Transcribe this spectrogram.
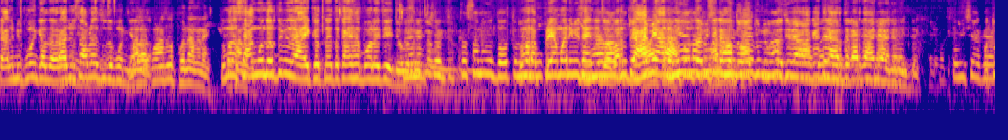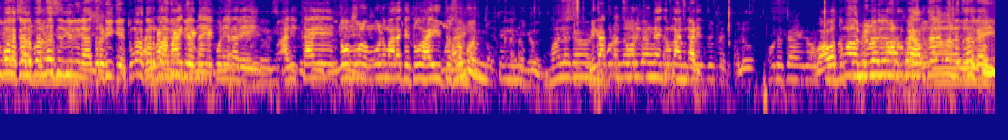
काल मी फोन केला राजू साबळा सुद्धा फोन केला मला होता. कोणाचा फोन आला नाही. तुम्हाला सांगून जर तुम्ही ऐकत नाही तर काय बोलायचं याच्यावर? तसं नव्हतं तुम्हाला प्रेमाने मी सांगितलं होतं. बरं ते आम्ही आलो तुमचा विषय काय होतो तुम्ही उगाच वेगळा काहीतरी अर्थ काढता. आम्ही आल्यानंतर. तुम्हाला कल्पना नसेल दिली ना तर ठीक आहे. तुम्हाला मला कल्पना माहितीच नाही कोण येणार आहे. आणि काय जो मूळ मूळ मालक आहे तो आहे इथं सोबत मला काय मी काय कुठं चोरी बिरी नाही करून आम्ही गाडीत. काय बाबा तुम्हाला मिळून दे दोन रुपये आमचं नाही म्हणलं तसं काही.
